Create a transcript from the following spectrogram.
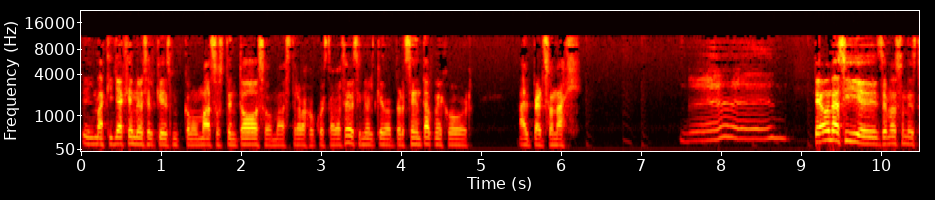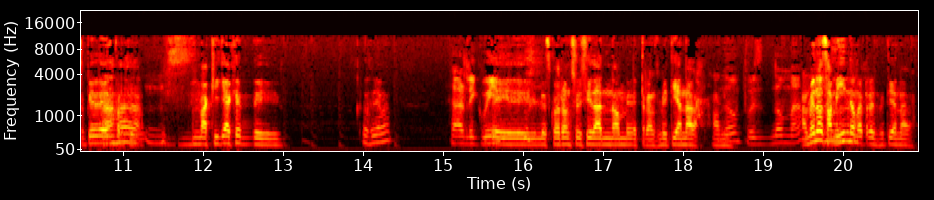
el maquillaje no es el que es como más ostentoso más trabajo cuesta de hacer sino el que representa mejor al personaje eh, que aún así eh, se me hace una estupidez Ajá. porque el maquillaje de ¿cómo se llama? Harley Quinn. del Escuadrón Suicida no me transmitía nada a mí. No, pues no mames. al menos a mí no me transmitía nada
